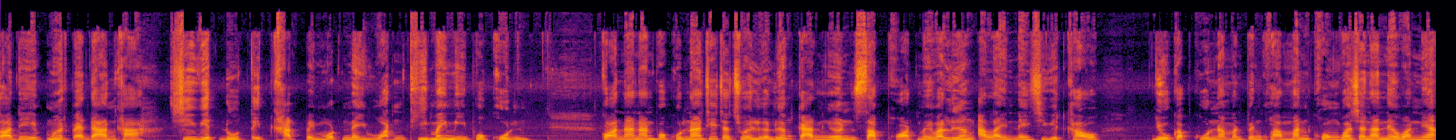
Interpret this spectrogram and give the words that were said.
ตอนนี้มืดแปดด้านค่ะ ชีวิตดูติดขัดไปหมดในวันที่ไม่มีพวกคุณก่อนหน้านั้นพวกคุณหน้าที่จะช่วยเหลือเรื่องการเงินซับพอร์ตไม่ว่าเรื่องอะไรในชีวิตเขา อยู่กับคุณอะ มันเป็นความมั่นคง เพราะฉะนั้นในวันเนี้ย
